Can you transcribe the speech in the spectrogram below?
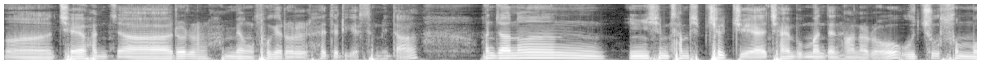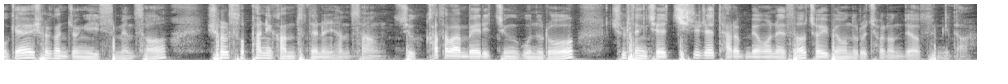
어, 제 환자를 한 명 소개를 해 드리겠습니다. 환자는 임신 37주에 자연분만 된 하나로 우측 손목에 혈관종이 있으면서 혈소판이 감소되는 현상, 즉 카사바 메리 증후군으로 출생 제7일에 다른 병원에서 저희 병원으로 전원되었습니다.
